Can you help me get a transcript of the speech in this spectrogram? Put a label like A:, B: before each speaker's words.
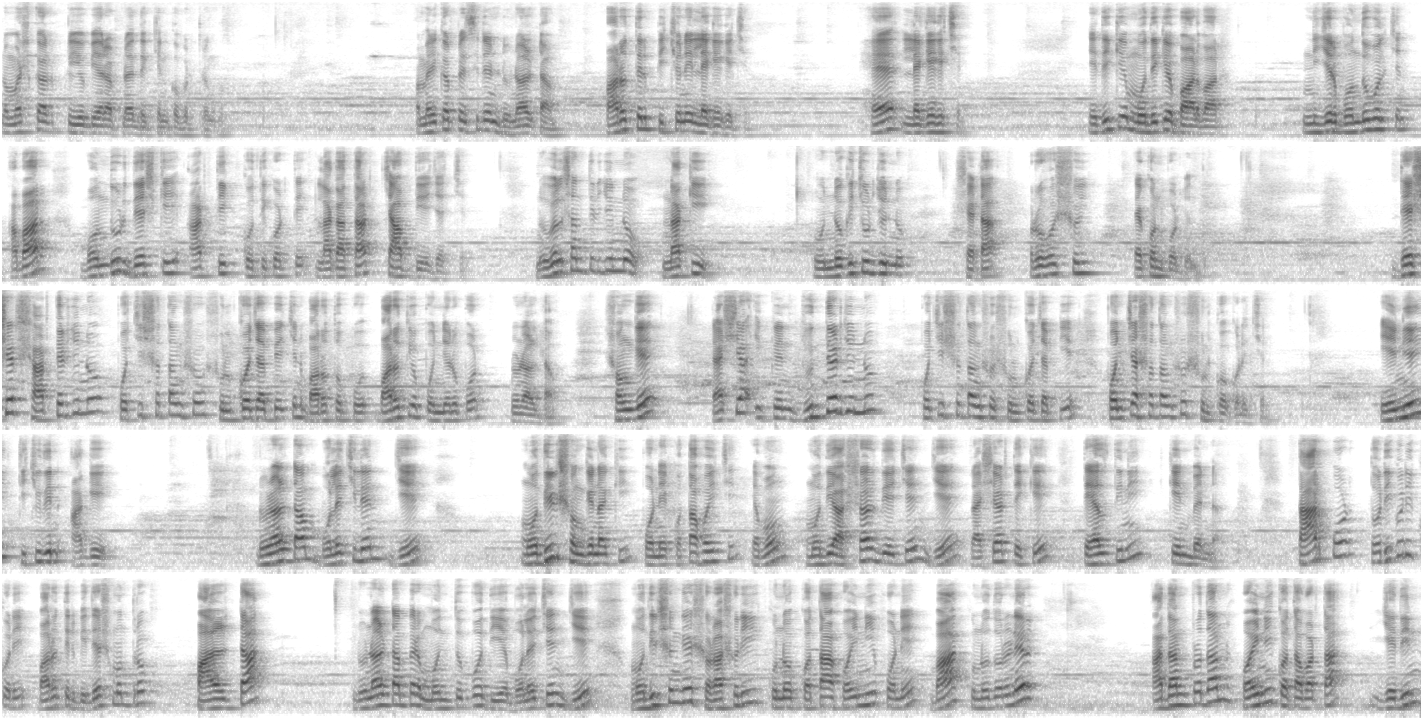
A: নমস্কার, প্রিয় বিয়ার আপনারা দেখছেন খবর তরঙ্গ। আমেরিকার প্রেসিডেন্ট ডোনাল্ড ট্রাম্প ভারতের পিছনে লেগে গেছেন। হ্যাঁ লেগে গেছেন। এদিকে মোদিকে বারবার নিজের বন্ধু বলছেন, আবার বন্ধুর দেশকে আর্থিক ক্ষতি করতে লাগাতার চাপ দিয়ে যাচ্ছেন। নোবেল শান্তির জন্য নাকি অন্য কিছুর জন্য? সেটা রহস্যই এখন পর্যন্ত। দেশের স্বার্থের জন্য পঁচিশ শতাংশ শুল্ক চাপিয়েছেন ভারত ভারতীয় পণ্যের উপর ডোনাল্ড ট্রাম্প। সঙ্গে রাশিয়া ইউক্রেন যুদ্ধের জন্য পঁচিশ শতাংশ শুল্ক চাপিয়ে পঞ্চাশ শতাংশ শুল্ক করেছেন। এ নিয়েই কিছুদিন আগে ডোনাল্ড ট্রাম্প বলেছিলেন যে, মোদির সঙ্গে নাকি ফোনে কথা হয়েছে এবং মোদি আশ্বাস দিয়েছেন যে, রাশিয়ার থেকে তেল তিনি কিনবেন না। তারপর তড়িগড়ি করে ভারতের বিদেশ মন্ত্রক পাল্টা ডোনাল্ড ট্রাম্পের মন্তব্য দিয়ে বলেছেন যে, মোদির সঙ্গে সরাসরি কোনো কথা হয়নি ফোনে বা কোনো ধরনের আদান প্রদান হয়নি কথাবার্তা যেদিন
